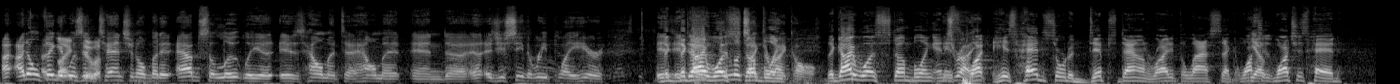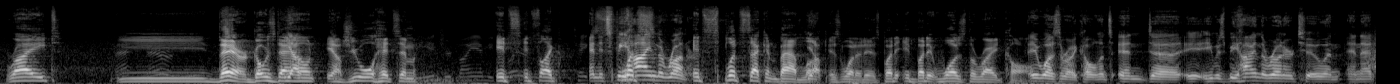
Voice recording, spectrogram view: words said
I, I don't think I'd it like was to- intentional, but it absolutely is helmet to helmet. And uh, as you see the replay here, it, The, it guy does- was it looks stumbling. like the right call. The guy was stumbling, and He's his, right. what, his head sort of dips down right at the last second. Watch, Yep. his, watch his head right there goes down. yep. Jewell hits him. It's it's like And it's split- behind the runner. It's split second bad luck Yep. is what it is, but it, but it was the right call. It was the right call, and, and uh, he he was behind the runner too, and, and that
